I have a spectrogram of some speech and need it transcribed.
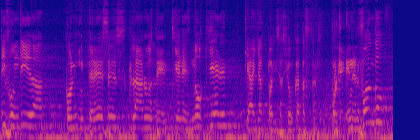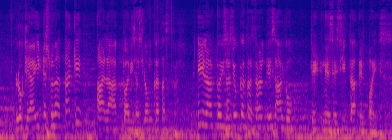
difundida con intereses claros de quienes no quieren que haya actualización catastral. Porque en el fondo lo que hay es un ataque a la actualización catastral. Y la actualización catastral es algo que necesita el país.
